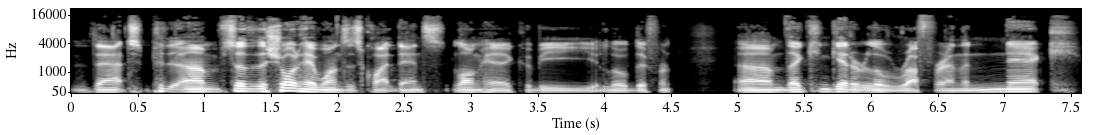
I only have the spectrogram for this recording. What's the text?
that. P- Um. So the short hair ones is quite dense. Long hair could be a little different. Um. They can get a little rough around the neck.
